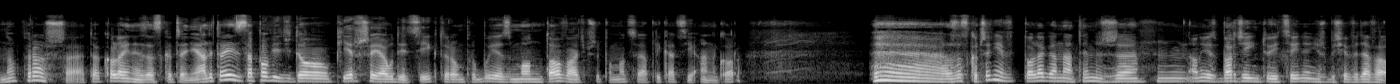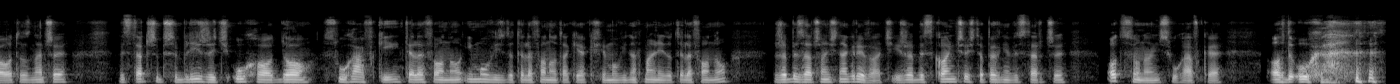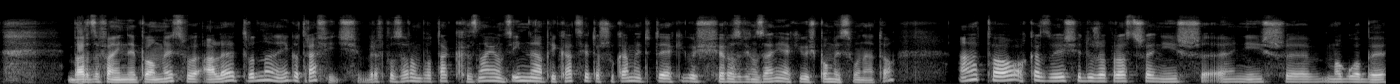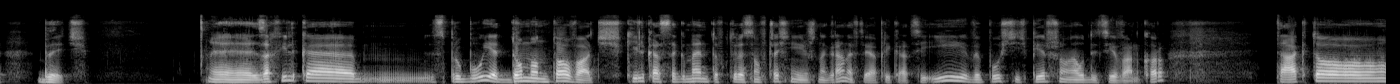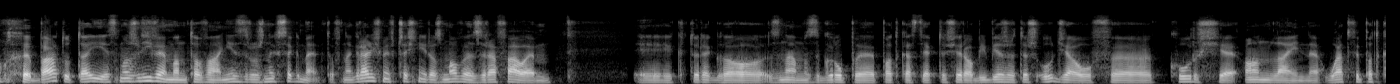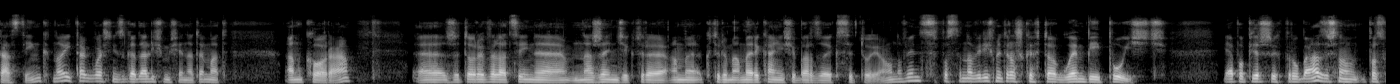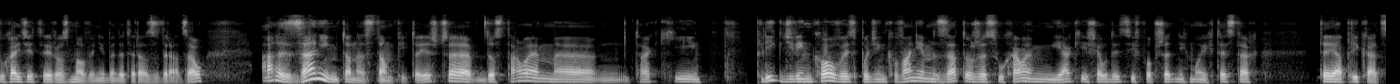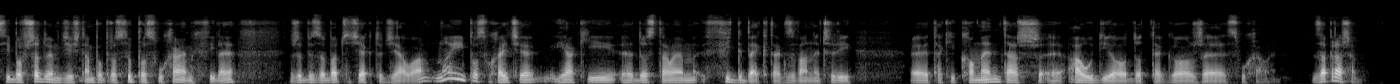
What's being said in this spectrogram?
No proszę, to kolejne zaskoczenie, ale to jest zapowiedź do pierwszej audycji, którą próbuję zmontować przy pomocy aplikacji Anchor. Eee, zaskoczenie polega na tym, że mm, on jest bardziej intuicyjny niż by się wydawało. To znaczy, wystarczy przybliżyć ucho do słuchawki telefonu i mówić do telefonu tak, jak się mówi normalnie do telefonu, żeby zacząć nagrywać. I żeby skończyć, to pewnie wystarczy odsunąć słuchawkę od ucha. Bardzo fajny pomysł, ale trudno na niego trafić, wbrew pozorom, bo tak znając inne aplikacje, to szukamy tutaj jakiegoś rozwiązania, jakiegoś pomysłu na to, a to okazuje się dużo prostsze niż, niż mogłoby być. E, za chwilkę mm, spróbuję domontować kilka segmentów, które są wcześniej już nagrane w tej aplikacji i wypuścić pierwszą audycję w Anchor. Tak, to chyba tutaj jest możliwe montowanie z różnych segmentów. Nagraliśmy wcześniej rozmowę z Rafałem, y, którego znam z grupy Podcast Jak to się robi. Bierze też udział w e, kursie online Łatwy Podcasting. No i tak właśnie zgadaliśmy się na temat Ancora, e, że to rewelacyjne narzędzie, które, którym Amerykanie się bardzo ekscytują. No więc postanowiliśmy troszkę w to głębiej pójść. Ja po pierwszych próbach, zresztą posłuchajcie tej rozmowy, nie będę teraz zdradzał, ale zanim to nastąpi, to jeszcze dostałem e, taki plik dźwiękowy z podziękowaniem za to, że słuchałem jakiejś audycji w poprzednich moich testach tej aplikacji, bo wszedłem gdzieś tam, po prostu posłuchałem chwilę, żeby zobaczyć, jak to działa. No i posłuchajcie, jaki e, dostałem feedback, tak zwany, czyli e, taki komentarz audio do tego, że słuchałem. Zapraszam.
